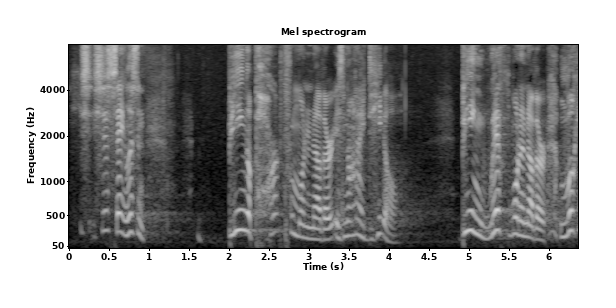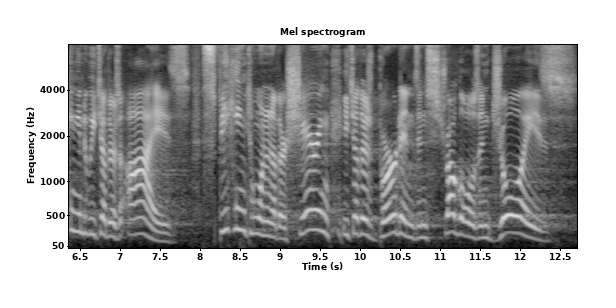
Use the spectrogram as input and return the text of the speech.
He's just saying, listen, being apart from one another is not ideal being with one another, looking into each other's eyes, speaking to one another, sharing each other's burdens and struggles and joys.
